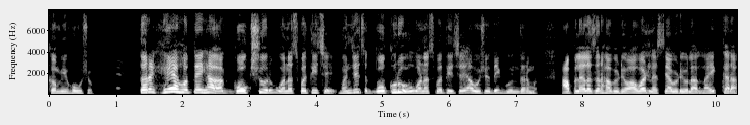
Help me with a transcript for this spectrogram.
कमी होऊ शकतो. तर हे होते ह्या गोक्षूर वनस्पतीचे म्हणजेच गोकरू वनस्पतीचे औषधी गुणधर्म. आपल्याला जर हा व्हिडिओ आवडल्यास या व्हिडिओला लाईक करा.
